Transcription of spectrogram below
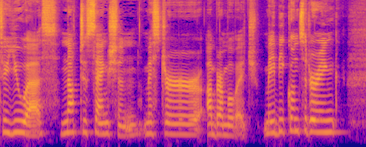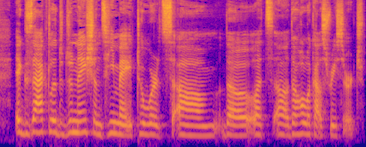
to U.S. not to sanction Mr. Abramovich, maybe considering exactly the donations he made towards um, the uh, the Holocaust research.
